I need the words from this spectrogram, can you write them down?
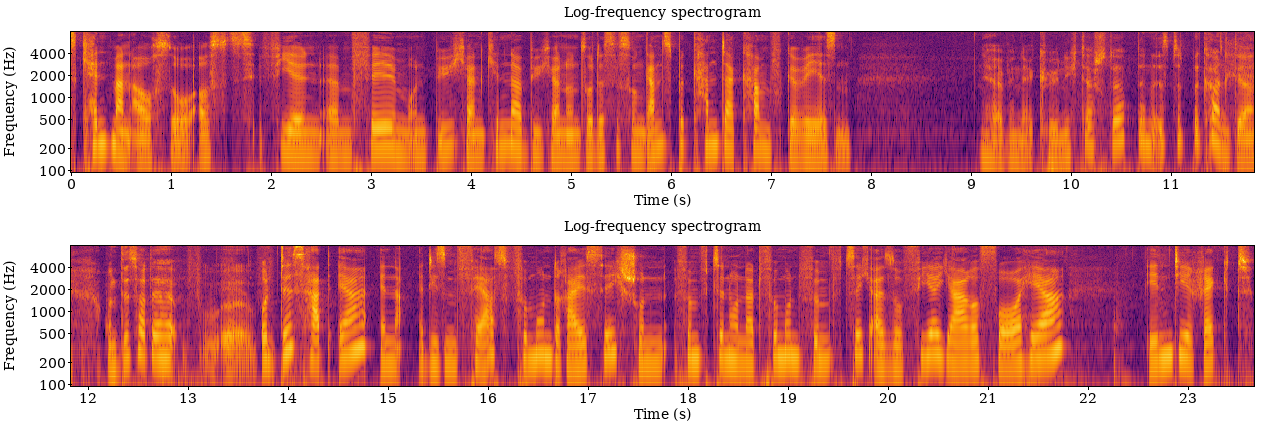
das kennt man auch so aus vielen ähm, Filmen und Büchern, Kinderbüchern und so. Das ist so ein ganz bekannter Kampf gewesen. Ja, wenn der König da stirbt, dann ist das bekannt, ja. Und das hat er. Äh, und das hat er in diesem Vers 35 schon 1555, also vier Jahre vorher, indirekt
